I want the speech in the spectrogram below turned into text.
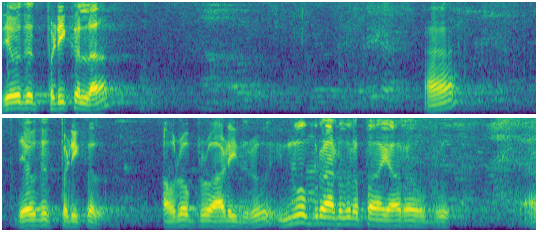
ದೇವದತ್ ಪಡಿಕಲ್ಲ? ದೇವದತ್ ಪಡಿಕಲ್. ಅವರೊಬ್ರು ಆಡಿದ್ರು. ಇನ್ನೊಬ್ರು ಆಡಿದ್ರಪ್ಪ ಯಾರೋ ಒಬ್ರು. ಆ,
